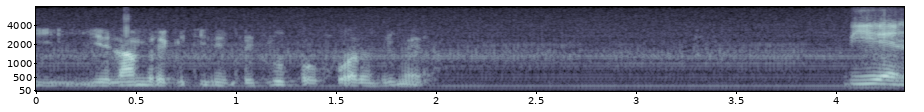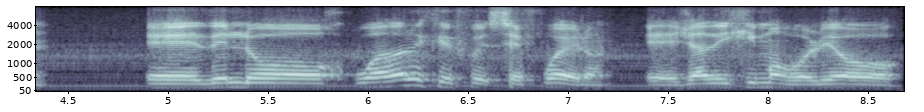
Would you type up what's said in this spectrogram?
y, el hambre que tiene este grupo de jugar en primera. Bien, eh, de los jugadores que se fueron, eh, ya dijimos, volvió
